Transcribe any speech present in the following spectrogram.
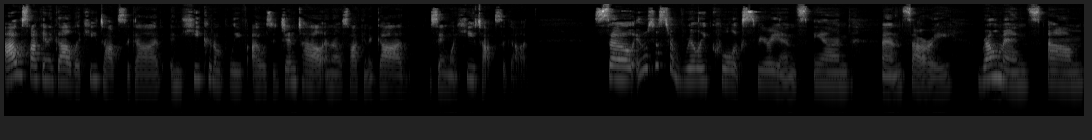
I was talking to God like he talks to God, and he couldn't believe I was a Gentile and I was talking to God the same way he talks to God. So it was just a really cool experience. And, and sorry, Romans. Um,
